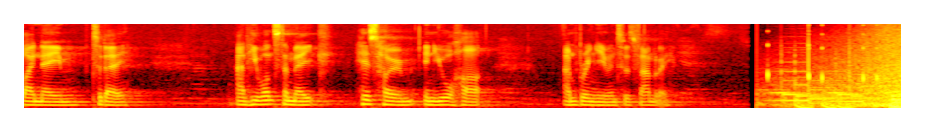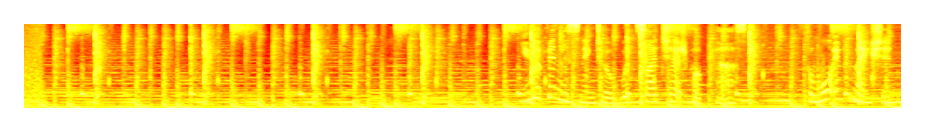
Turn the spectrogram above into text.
by name today. And he wants to make his home in your heart and bring you into his family. You listening to a Woodside Church podcast. For more information,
